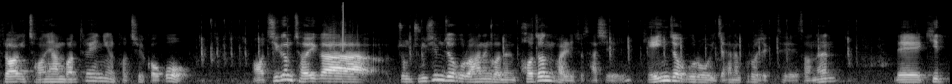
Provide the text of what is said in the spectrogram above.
들어가기 전에 한번 트레이닝을 거칠 거고 어, 지금 저희가 좀 중심적으로 하는 거는 버전 관리죠 사실. 개인적으로 이제 하는 프로젝트에서는 내 git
